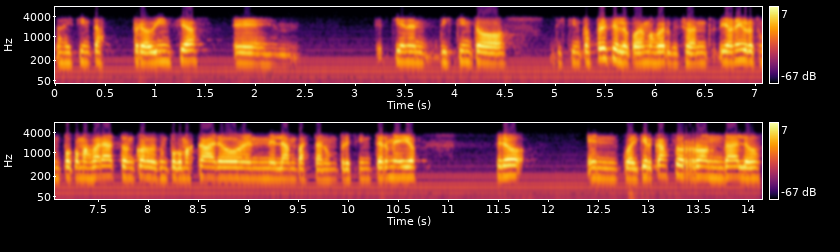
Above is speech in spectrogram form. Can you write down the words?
Las distintas provincias eh, tienen distintos distintos precios, lo podemos ver, yo en Río Negro es un poco más barato, en Córdoba es un poco más caro, en el AMBA está en un precio intermedio, pero en cualquier caso ronda los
